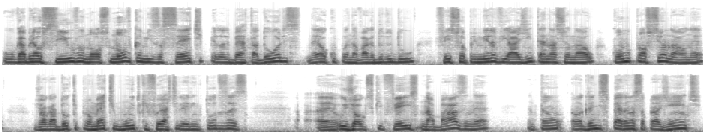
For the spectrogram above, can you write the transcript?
o Gabriel Silva, nosso novo camisa 7 pela Libertadores, né, ocupando a vaga do Dudu, fez sua primeira viagem internacional como profissional, né? Jogador que promete muito, que foi artilheiro em todos as, é, os jogos que fez na base, né? Então é uma grande esperança para a gente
